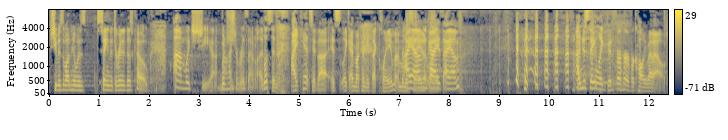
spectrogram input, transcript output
she was the one who was saying that Dorinda does coke. Um, which she uh, Which- 100% was. Listen, I can't say that. It's like I'm not going to make that claim. I'm going to say am, that, guys. like, I am. I'm just saying, like, good for her for calling that out.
